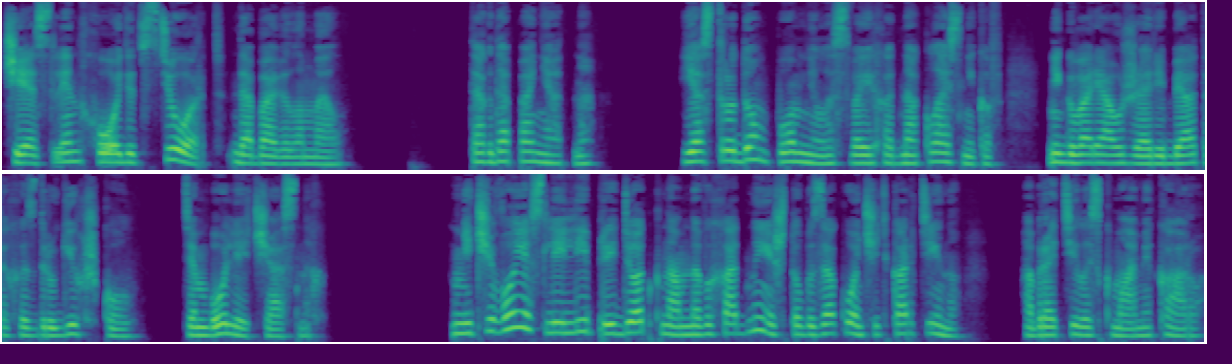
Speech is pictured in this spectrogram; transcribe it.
Чеслин ходит Стюарт, добавила Мел. Тогда понятно. Я с трудом помнила своих одноклассников — не говоря уже о ребятах из других школ, тем более частных. «Ничего, если Ли придет к нам на выходные, чтобы закончить картину», — обратилась к маме Кару.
